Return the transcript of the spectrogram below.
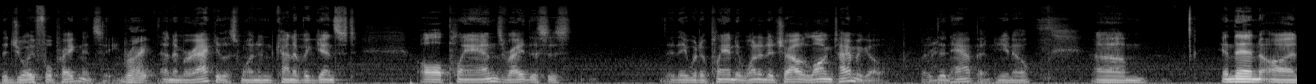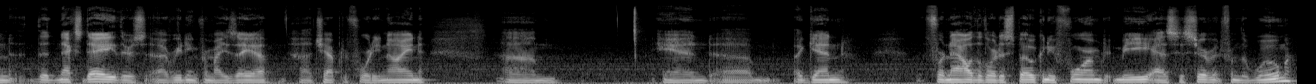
the joyful pregnancy, right? And a miraculous one, and kind of against all plans, right? This is they would have planned it, wanted a child a long time ago, but it didn't happen, you know. Um, and then on the next day, there's a reading from Isaiah uh, chapter 49. Um, and um, again, for now the Lord has spoken, who formed me as his servant from the womb.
